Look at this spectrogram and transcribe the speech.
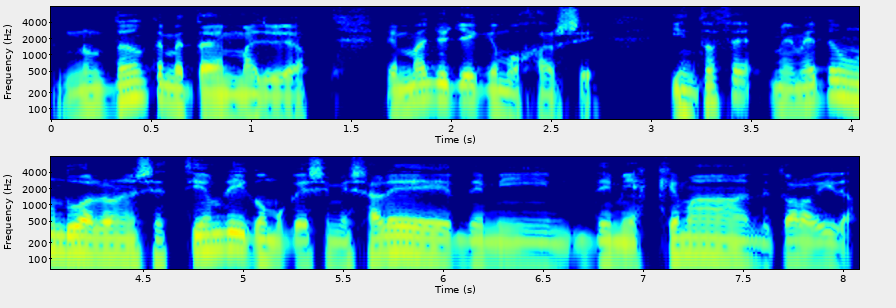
no, no te metas en mayo ya. En mayo ya hay que mojarse. Y entonces me meto en un dualón en septiembre y como que se me sale de mi, de mi esquema de toda la vida.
